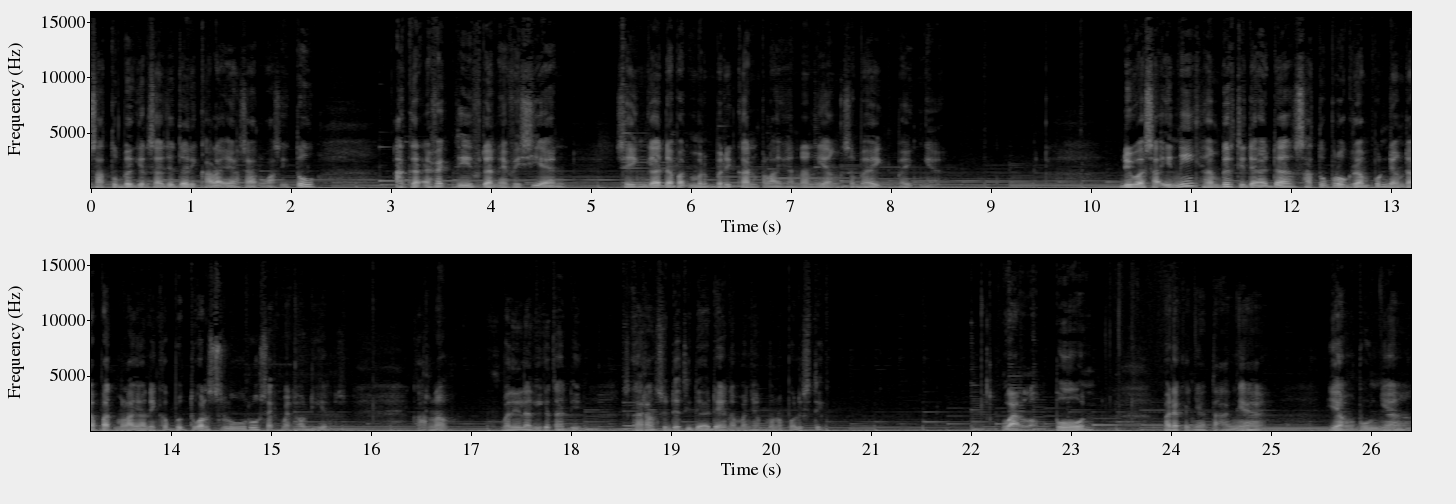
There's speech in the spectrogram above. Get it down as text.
satu bagian saja dari kala yang sangat luas itu agar efektif dan efisien sehingga dapat memberikan pelayanan yang sebaik-baiknya. Di masa ini hampir tidak ada satu program pun yang dapat melayani kebutuhan seluruh segmen audiens. Karena kembali lagi ke tadi, sekarang sudah tidak ada yang namanya monopolistik. Walaupun pada kenyataannya yang punya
